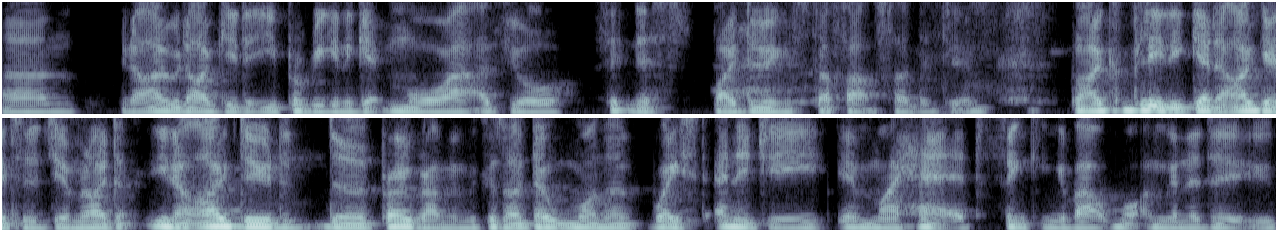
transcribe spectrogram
Um, you know, I would argue that you're probably going to get more out of your fitness by doing stuff outside the gym. But I completely get it. I go to the gym and I, don't, you know, I do the, the programming because I don't want to waste energy in my head thinking about what I'm going to do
